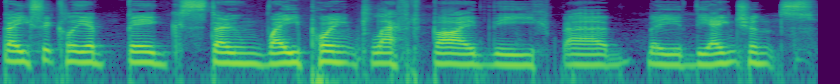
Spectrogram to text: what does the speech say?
basically a big stone waypoint left by the uh, the, the ancients,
